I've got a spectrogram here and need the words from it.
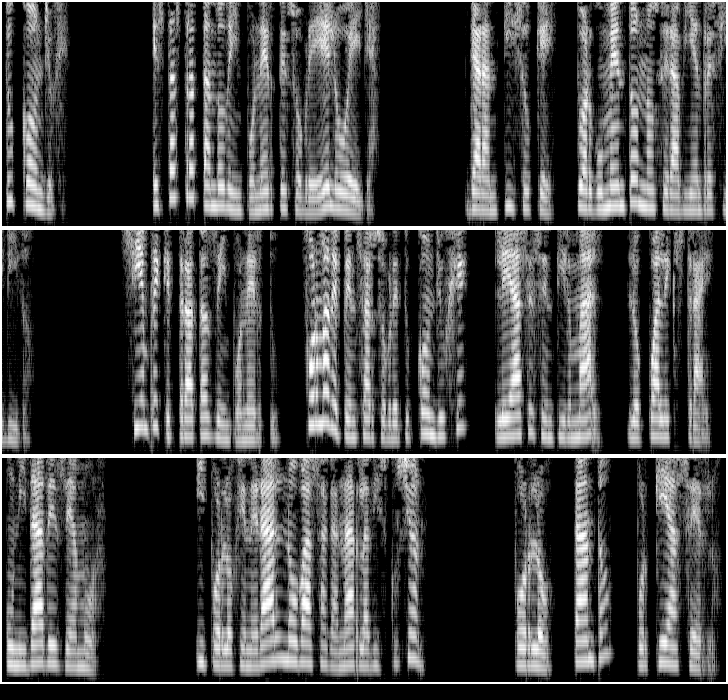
tu cónyuge. Estás tratando de imponerte sobre él o ella. Garantizo que, tu argumento no será bien recibido. Siempre que tratas de imponer tu forma de pensar sobre tu cónyuge, le hace sentir mal, lo cual extrae unidades de amor. Y por lo general no vas a ganar la discusión. Por lo tanto, ¿por qué hacerlo?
